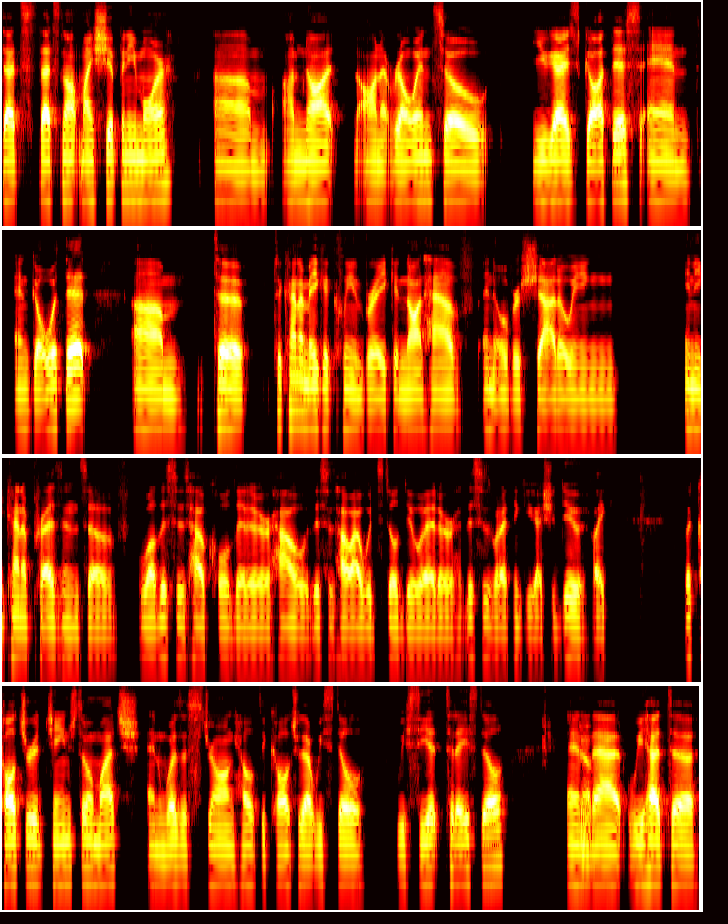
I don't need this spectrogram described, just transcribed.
that's that's not my ship anymore. Um, I'm not on it rowing, so you guys got this and and go with it. Um, to to kind of make a clean break and not have an overshadowing any kind of presence of well this is how Cole did it or how this is how I would still do it or this is what I think you guys should do like the culture had changed so much and was a strong healthy culture that we still we see it today still and that we had to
